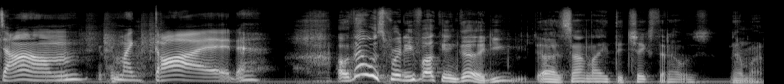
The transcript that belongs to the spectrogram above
dumb. Oh my god. Oh, that was pretty fucking good. You uh, sound like the chicks that I was. Never mind.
